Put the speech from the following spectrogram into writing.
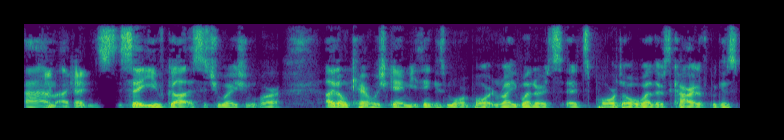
Um, okay. Say you've got a situation where I don't care which game you think is more important, right? Whether it's it's Porto or whether it's Cardiff, because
